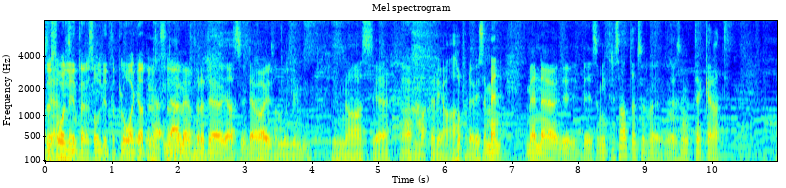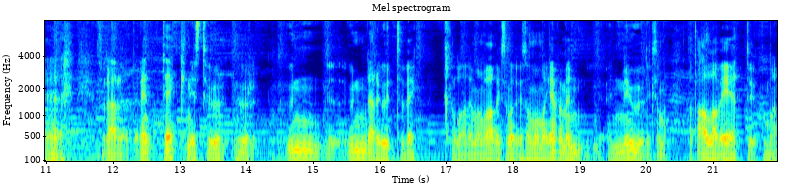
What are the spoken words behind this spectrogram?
Du såg liksom. lite, såg lite plågad ut. Ja, nej men för att det, alltså, det var ju som gym, gymnasiematerial på det viset. Men, men eh, det, är som intressant också, för, eh, som jag tänker att eh, sådär rent tekniskt hur, hur un, underutvecklade man var liksom, liksom om man jämför med nu liksom att alla vet typ hur man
